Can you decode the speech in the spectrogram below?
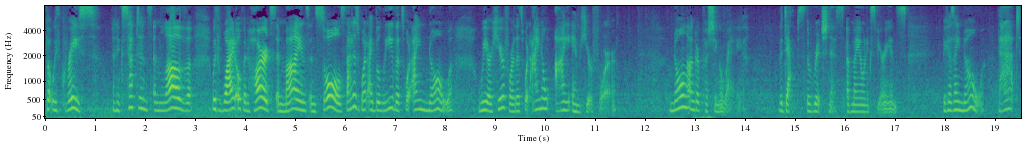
but with grace and acceptance and love, with wide open hearts and minds and souls. That is what I believe. That's what I know we are here for. That's what I know I am here for. No longer pushing away the depths, the richness of my own experience, because I know that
